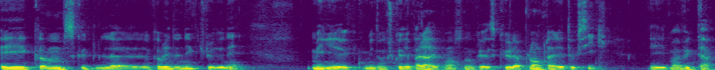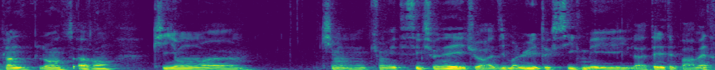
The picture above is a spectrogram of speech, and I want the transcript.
et comme, ce que la- comme les données que tu lui as données, mais, mais donc je connais pas la réponse. Donc est-ce que la plante là elle est toxique? Et ben, vu que tu as plein de plantes avant qui ont, euh, qui ont, qui ont été sélectionnées et tu leur as dit ben, lui il est toxique mais il a tel et tel paramètre,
